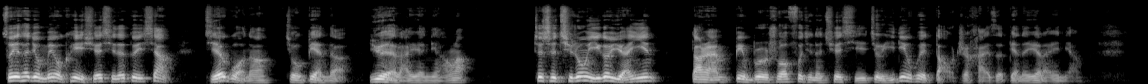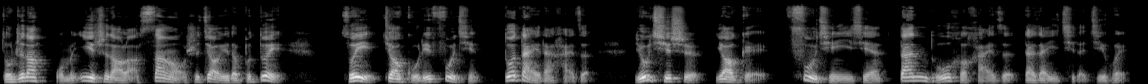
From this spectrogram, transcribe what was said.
所以他就没有可以学习的对象，结果呢就变得越来越娘了，这是其中一个原因。当然，并不是说父亲的缺席就一定会导致孩子变得越来越娘。总之呢，我们意识到了丧偶式教育的不对，所以就要鼓励父亲多带一带孩子，尤其是要给父亲一些单独和孩子待在一起的机会，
